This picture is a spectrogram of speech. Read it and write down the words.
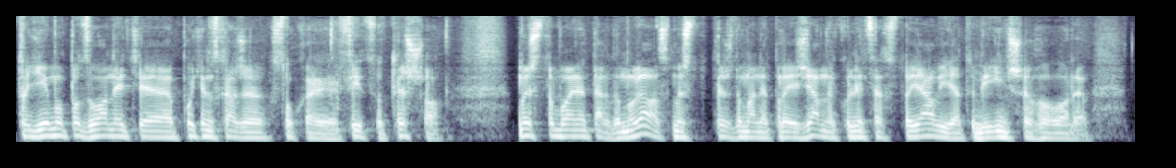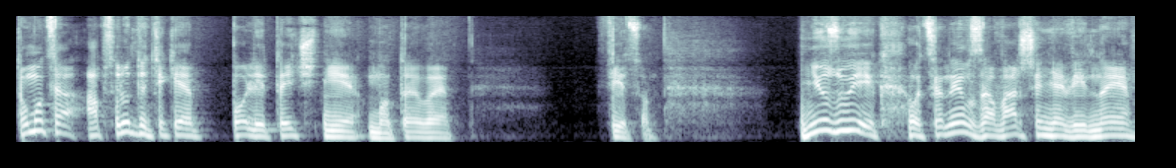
тоді йому подзвонить е, Путін, скаже: Слухай, Фіцо, ти що? Ми ж з тобою не так домовлялися. Ми ж ти ж до мене приїжджав на коліцях стояв, я тобі інше говорив. Тому це абсолютно тільки політичні мотиви Фіцо. Newsweek оцінив завершення війни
